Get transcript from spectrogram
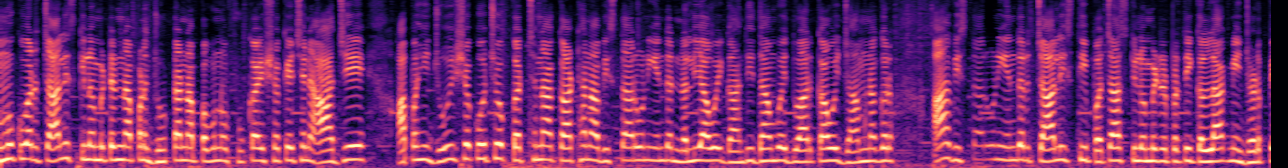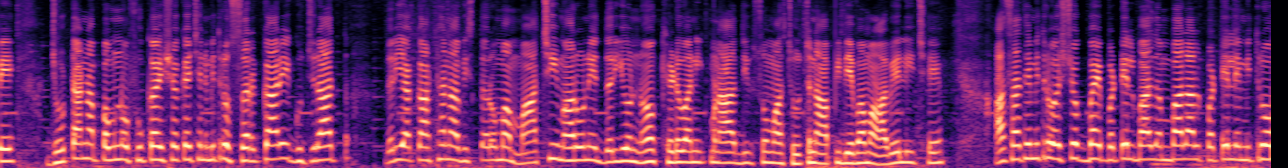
અમુક વાર ચાલીસ કિલોમીટરના પણ જોટાના પવનો ફૂંકાઈ શકે છે અને આજે આપ અહીં જોઈ શકો છો કચ્છના કાંઠાના વિસ્તારોની અંદર નલિયા હોય ગાંધીધામ હોય દ્વારકા હોય જામનગર આ વિસ્તારોની અંદર ચાલીસથી પચાસ કિલોમીટર પ્રતિ કલાકની ઝડપે જોટાના પવનો ફૂંકાઈ શકે છે અને મિત્રો સરકારે ગુજરાત દરિયાકાંઠાના વિસ્તારોમાં માછીમારોને દરિયો ન ખેડવાની પણ આ દિવસોમાં સૂચના આપી દેવામાં આવેલી છે. આ સાથે મિત્રો અશોકભાઈ પટેલ બાદ અંબાલાલ પટેલે મિત્રો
